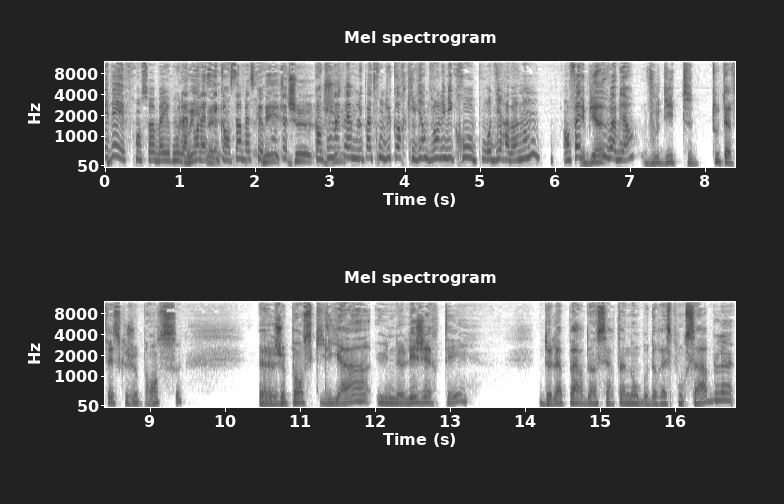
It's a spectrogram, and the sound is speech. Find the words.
aidé, François Bayrou, là, dans la séquence, hein, parce que quand, on a quand même le patron du corps qui vient devant les micros pour dire ah ben non, en fait eh tout va bien. Vous dites tout à fait ce que je pense. je pense qu'il y a une légèreté de la part d'un certain nombre de responsables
